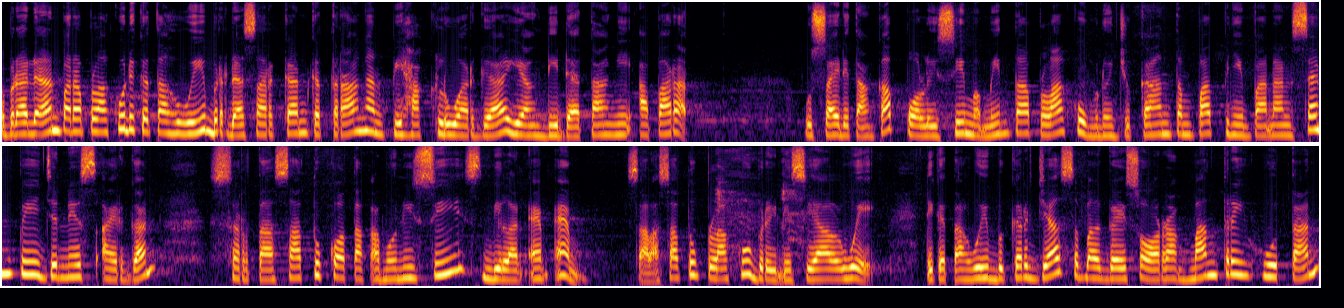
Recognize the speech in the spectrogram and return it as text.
Keberadaan para pelaku diketahui berdasarkan keterangan pihak keluarga yang didatangi aparat. Usai ditangkap, polisi meminta pelaku menunjukkan tempat penyimpanan senpi jenis airgun serta satu kotak amunisi 9 mm. Salah satu pelaku berinisial W diketahui bekerja sebagai seorang mantri hutan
